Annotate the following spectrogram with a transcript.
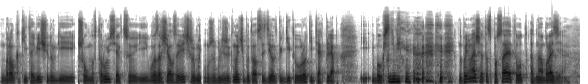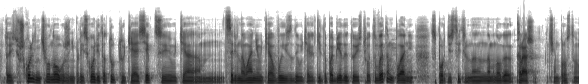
брал какие-то вещи другие, шел на вторую секцию и возвращался вечером, и уже ближе к ночи пытался сделать какие-то уроки, тяп-пляп, и, и бог с ними. Ну, понимаешь, это спасает от однообразия. То есть в школе ничего нового уже не происходит, а тут у тебя секции, у тебя соревнования, у тебя выезды, у тебя какие-то победы. То есть вот в этом плане спорт действительно намного краше, чем просто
